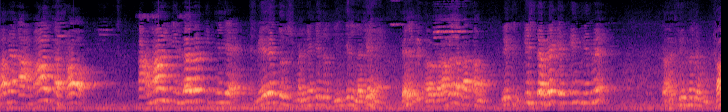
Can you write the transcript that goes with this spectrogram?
हमें अमाल का शौक अमाल की लजत कितनी है? मेरे तो इस महीने के जो तीन दिन लगे हैं, पहले भी बराबर लगाता हूँ, लेकिन किस तरह के तीन दिन में तहजीब में जब उठा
